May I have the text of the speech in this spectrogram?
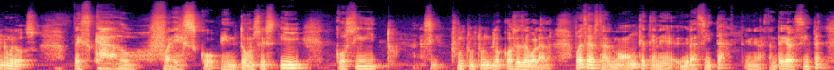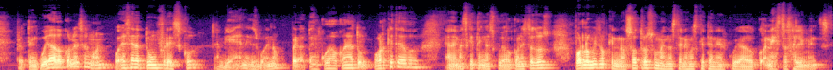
Número dos, pescado fresco, entonces, y cocidito. Así, lo coces de volada. Puede ser salmón, que tiene grasita, tiene bastante grasita, pero ten cuidado con el salmón. Puede ser atún fresco, también es bueno, pero ten cuidado con el atún. ¿Por qué te Además que tengas cuidado con estos dos, por lo mismo que nosotros humanos tenemos que tener cuidado con estos alimentos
